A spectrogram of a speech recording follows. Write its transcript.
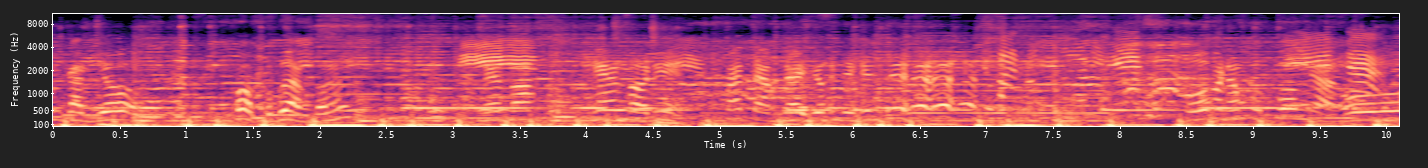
นไม่ค่อยเห็นกันเยอะพวกกระเบื้องเบิ้งแม่นบ่แม่นบ่นี่ป้าจำได้อยู่นี่ โอ้มันน้ำกุ๊กป้งเนี่ยโอ้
